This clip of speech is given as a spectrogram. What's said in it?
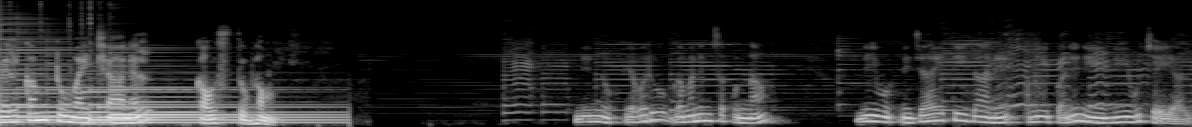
Welcome to my channel Kaustubham. నిన్ను ఎవరూ గమనించకున్నా నీవు నిజాయితీగానే నీ పనిని నీవు చేయాలి.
